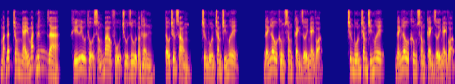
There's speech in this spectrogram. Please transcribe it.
mặt đất trong nháy mắt nứt ra, khí lưu thổ sóng bao phủ chu du toàn thân, tấu chương xong, chương bốn trăm chín mươi. Đánh lâu không xong cảnh giới nhảy vọt. Chương bốn trăm chín mươi, đánh lâu không xong cảnh giới nhảy vọt.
